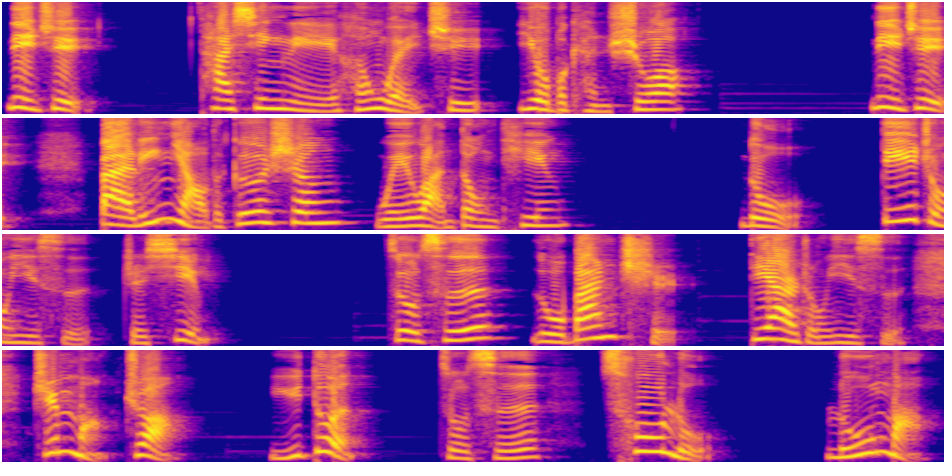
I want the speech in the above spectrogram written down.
例句：他心里很委屈，又不肯说。例句：百灵鸟的歌声委婉动听。鲁，第一种意思指性。组词鲁班尺。第二种意思指莽撞、愚钝。组词。粗鲁、鲁莽。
